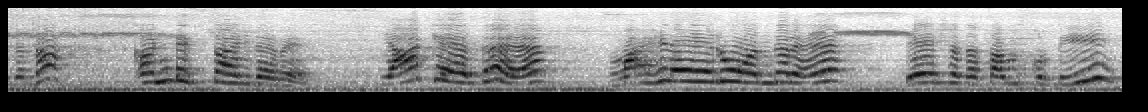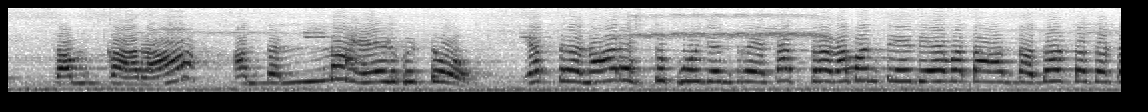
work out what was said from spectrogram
ಇದನ್ನ ಖಂಡಿಸ್ತಾ ಇದ್ದೇವೆ. ಯಾಕೆ ಅಂದ್ರೆ ಮಹಿಳೆಯರು ಅಂದರೆ ದೇಶದ ಸಂಸ್ಕೃತಿ, ಸಂಸ್ಕಾರ ಅಂತೆಲ್ಲ ಹೇಳ್ಬಿಟ್ಟು ಎತ್ರ ನಾರೆಷ್ಟು ಅಂದ್ರೆ ತತ್ರ ರಮಂತೆ ದೇವತಾ ಅಂತ ದೊಡ್ಡ ದೊಡ್ಡ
